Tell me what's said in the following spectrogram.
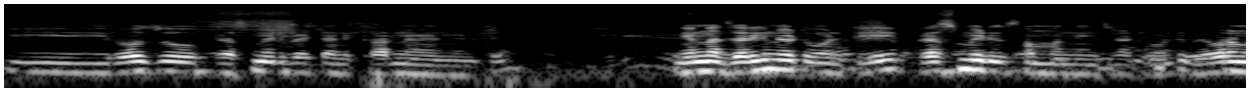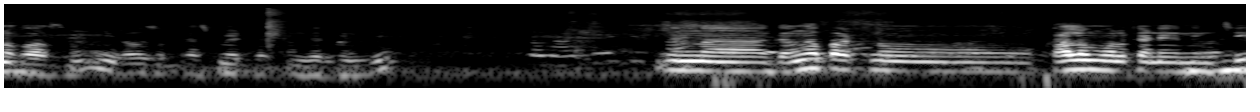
ఈ రోజు ప్రెస్ మీట్ పెట్టడానికి కారణం ఏంటంటే నిన్న జరిగినటువంటి ప్రెస్ మీట్కి సంబంధించినటువంటి వివరణ కోసం ఈరోజు ప్రెస్ మీట్ పెట్టడం జరిగింది. నిన్న గంగపట్నం కాలుమూలకండి నుంచి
